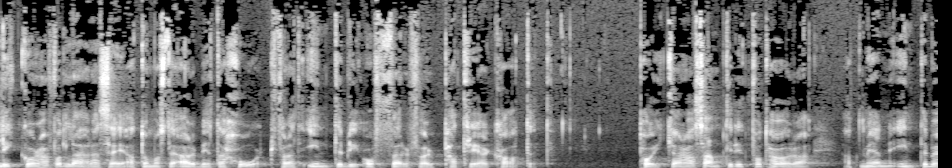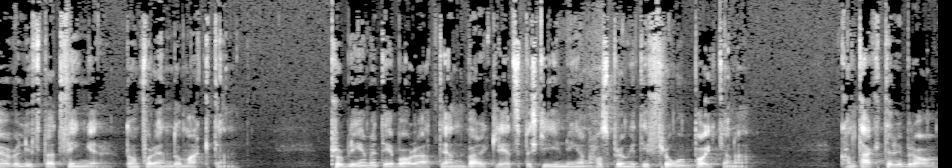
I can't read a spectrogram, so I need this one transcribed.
Flickor har fått lära sig att de måste arbeta hårt för att inte bli offer för patriarkatet. Pojkar har samtidigt fått höra att män inte behöver lyfta ett finger, de får ändå makten. Problemet är bara att den verklighetsbeskrivningen har sprungit ifrån pojkarna. Kontakter är bra,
